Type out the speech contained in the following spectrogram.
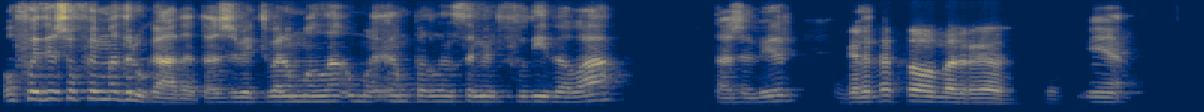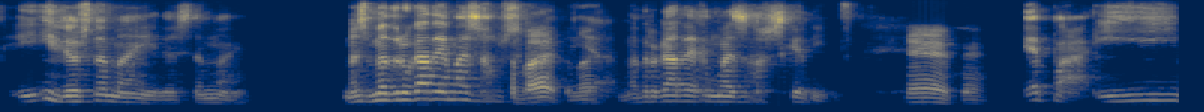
Ou foi Deus ou foi Madrugada, estás a ver? Que tiveram uma, uma rampa de lançamento fodida lá, estás a ver? Grande som, Madrugada. Yeah. E, e, Deus também, e Deus também. Mas Madrugada é mais rebuscado. Também, também. Yeah. Madrugada é mais rebuscadito. Sim, sim. Epá, e...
